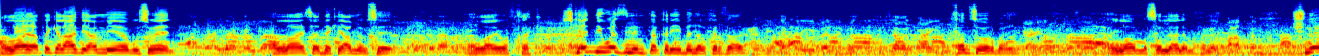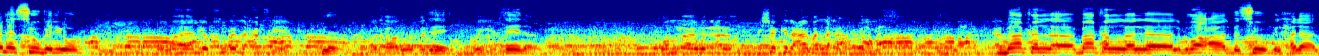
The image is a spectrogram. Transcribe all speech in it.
الله يعطيك العافية عمي يا أبو سهيل. الله يسعدك يا عمي سهيل الله يوفقك. إيش قد يوزن تقريبا الخرفان؟ تقريبا وزن 45 45 اللهم صل على محمد. شلون السوق اليوم؟ والله اليوم سوق اللحم زين نعم. الخروف إيه. اليوم كويس. اي نعم. والله بشكل عام اللحم كويس. باقي باقي ال- ال- البضاعة اللي بالسوق الحلال.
